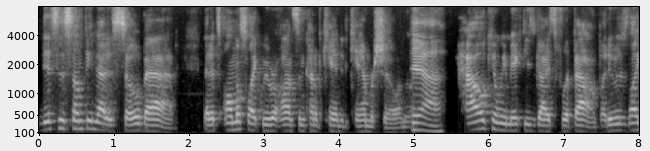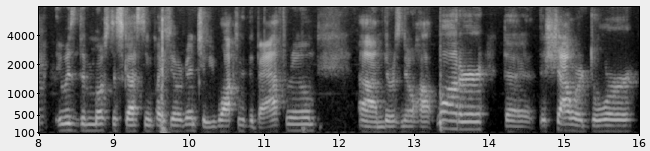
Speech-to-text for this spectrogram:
this is something that is so bad that it's almost like we were on some kind of candid camera show. Like, yeah how can we make these guys flip out? But it was like it was the most disgusting place you've ever been to. You walked into the bathroom, Um, there was no hot water. The the shower door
